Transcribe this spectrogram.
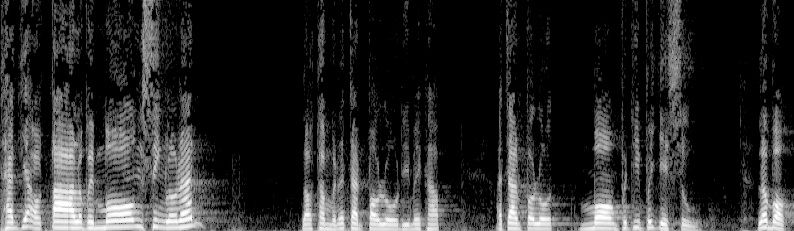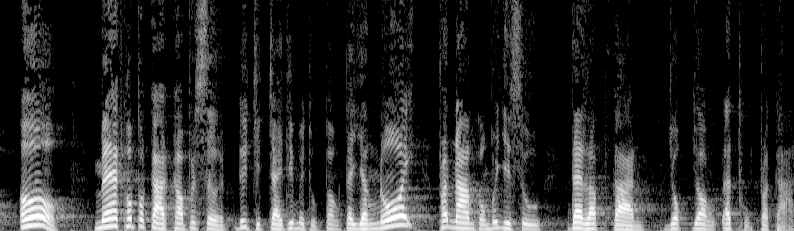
แทนที่เอาตาเราไปมองสิ่งเหล่านั้น เราทำเหมือนอาจารย์เปาโลดีไหมครับ อาจารย์เปาโลมองไปที่พระเยซู แล้วบอก โอ้ แม้เขาประกาศข่าวประเสริฐด้วยจิตใจที่ไม่ถูกต้อง แต่อย่างน้อยพระนามของพระเยซูได้รับการยกย่องและถูกประกาศ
